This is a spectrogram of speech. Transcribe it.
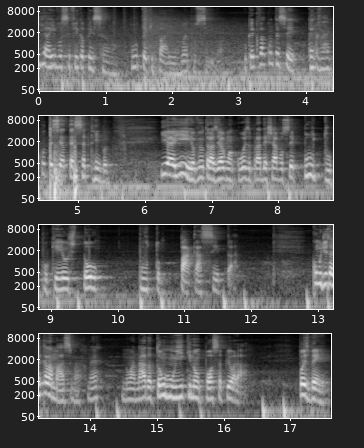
E aí você fica pensando, puta que pariu, não é possível. O que, é que vai acontecer? O que, é que vai acontecer até setembro? E aí eu venho trazer alguma coisa para deixar você puto, porque eu estou puto pra caceta. Como diz aquela máxima, né? Não há nada tão ruim que não possa piorar. Pois bem,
